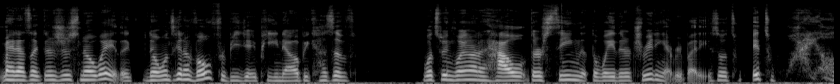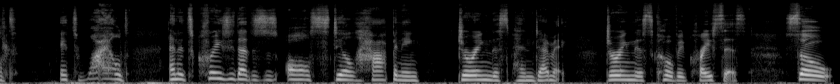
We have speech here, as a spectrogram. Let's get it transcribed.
my dad's like, there's just no way. Like, no one's going to vote for BJP now because of what's been going on and how they're seeing that the way they're treating everybody. So it's, it's wild. It's wild. And it's crazy that this is all still happening during this pandemic, during this COVID crisis. So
